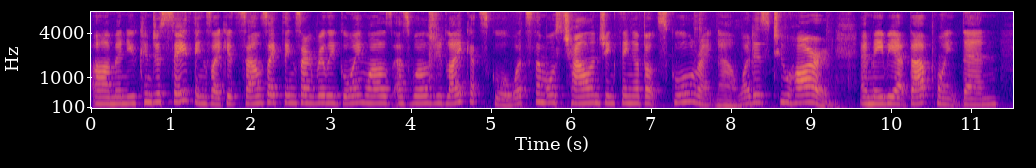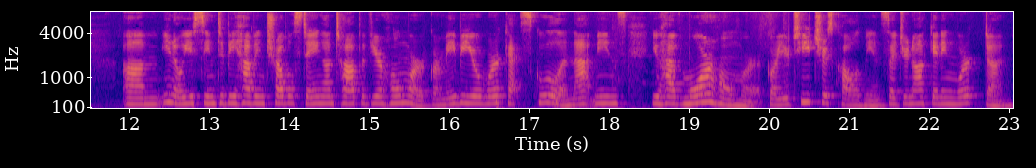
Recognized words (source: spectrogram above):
um, and you can just say things like, "It sounds like things aren't really going well as, as well as you'd like at school. What's the most challenging thing about school right now? What is too hard?" And maybe at that point, then um, you know, you seem to be having trouble staying on top of your homework, or maybe your work at school, and that means you have more homework, or your teachers called me and said you're not getting work done.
